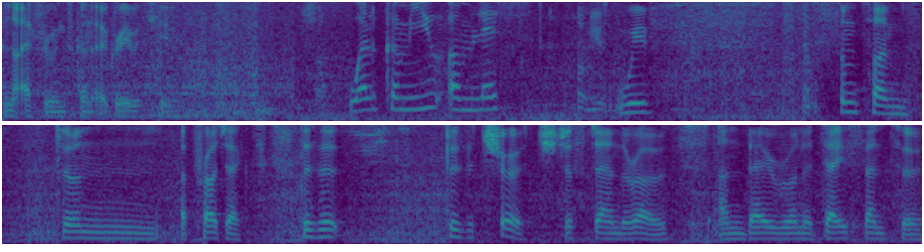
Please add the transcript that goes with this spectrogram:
not everyone's going to agree with you. Welcome you, homeless. We've sometimes done a project. There's a there's a church just down the road, and they run a day centre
